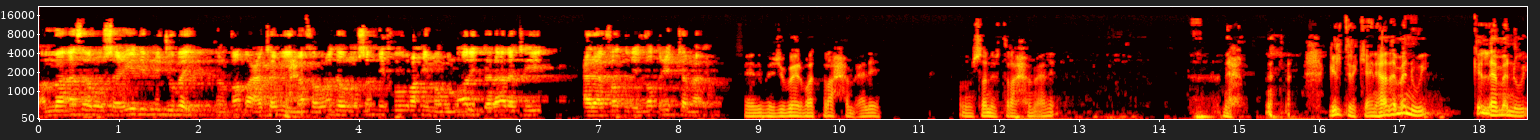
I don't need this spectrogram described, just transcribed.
وأما أثر سعيد بن جبير انقطع تميمة فأورده المصنف رحمه الله للدلالة على فضل قطع التمائم. سعيد بن جبير ما ترحم عليه. المصنف ترحم عليه. نعم. قلت لك يعني هذا منوي كله منوي.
